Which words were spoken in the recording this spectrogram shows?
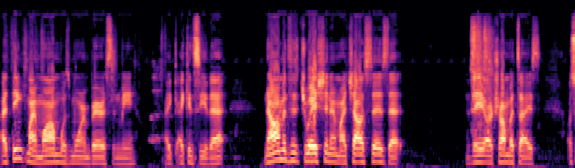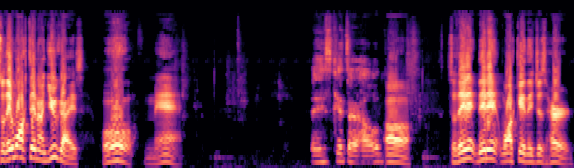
I think my mom was more embarrassed than me. I, I can see that. Now I'm in a situation, and my child says that they are traumatized. So they walked in on you guys. Oh man. These kids are old? Oh, so they didn't. They didn't walk in. They just heard.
